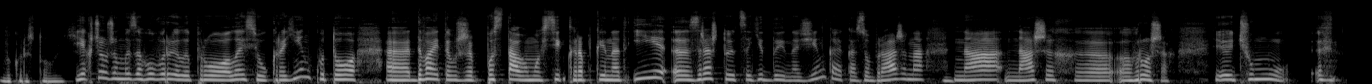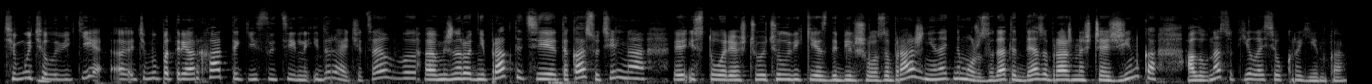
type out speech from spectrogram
використовується. Якщо вже ми заговорили про Лесю Українку, то е, давайте вже поставимо всі крапки над і. Е, зрештою, це єдина жінка, яка зображена на наших е, грошах. Е, Чому? Чому чоловіки, е, чому патріархат такий суцільний? І до речі, це в е, міжнародній практиці така суцільна е, історія, що чоловіки здебільшого зображені. Я навіть не можу згадати, де зображена ще жінка, але у нас тут є Леся Українка.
